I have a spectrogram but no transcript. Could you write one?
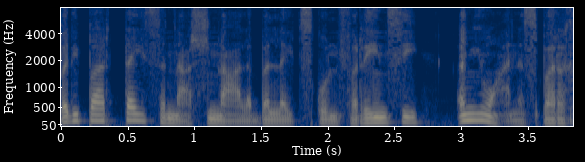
by die party se nasionale beleidskonferensie in Johannesburg.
